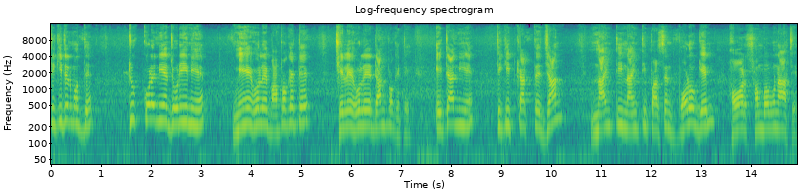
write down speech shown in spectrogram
টিকিটের মধ্যে টুক করে নিয়ে জড়িয়ে নিয়ে মেয়ে হলে বাঁ পকেটে ছেলে হলে ডান পকেটে। এটা নিয়ে টিকিট কাটতে যান। নাইনটি নাইনটি পারসেন্ট বড়ো গেম হওয়ার সম্ভাবনা আছে।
